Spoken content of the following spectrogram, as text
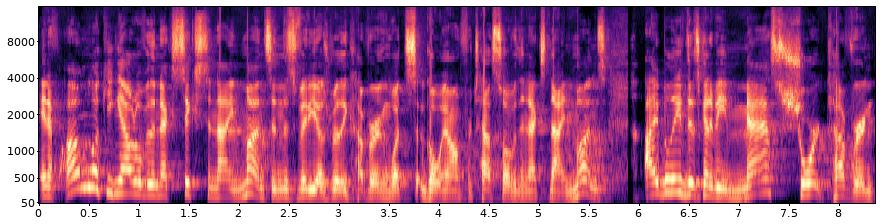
And if I'm looking out over the next six to nine months, and this video is really covering what's going on for Tesla over the next nine months, I believe there's going to be mass short covering.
